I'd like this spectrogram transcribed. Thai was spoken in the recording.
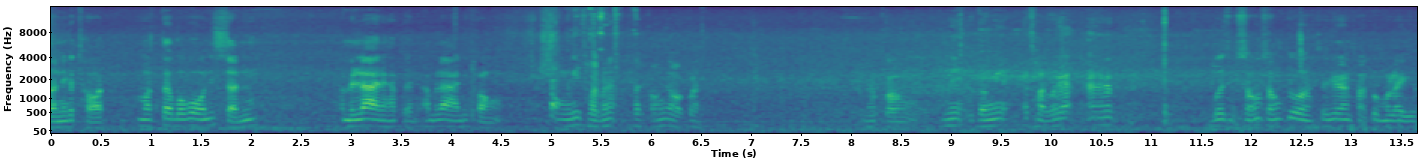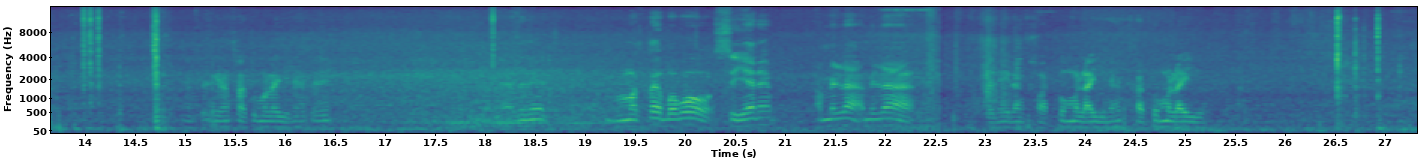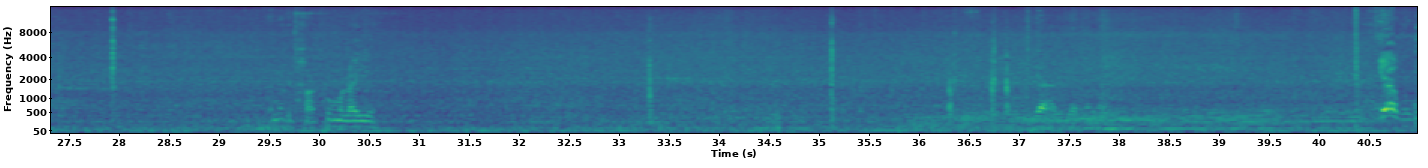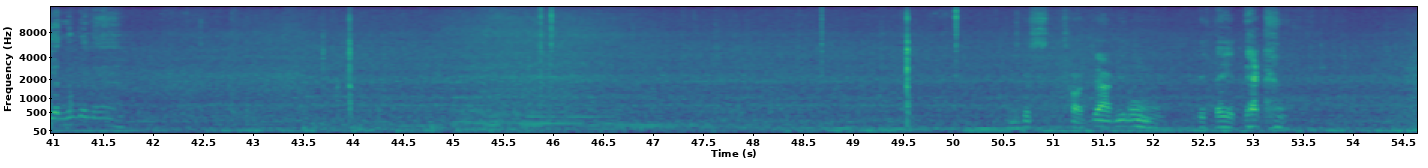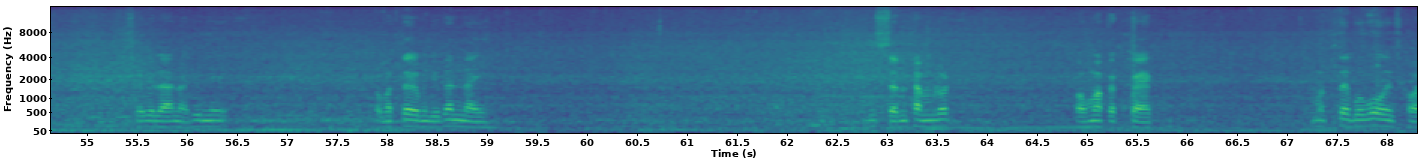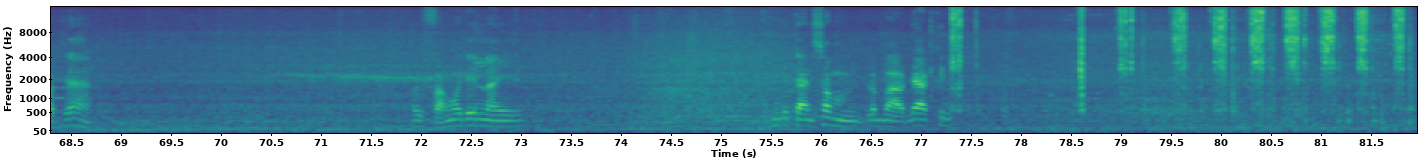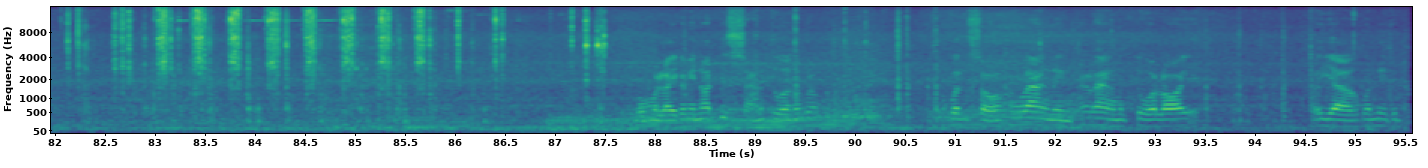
ตอนนี้ก็ถอดมอเตอร์โบโบนิสสันอเมร่านะครับเป็นอเมร่าที่กล่องกล่องนี้ถอดมาแล้วถอดกล่องนี้ออกก่อนนะครับกล่องนี่ตรงนี้ก็ถอดมาแล้วนะครับเบอร์สิบสองสองตัวจะกำลังถอดพวงมาลัยอยู่จะกำลังถอดพวงมาลัยอยู่นะครับตอนนี้อ่าตอนนี้มอเตอร์โบโบเสียนะครับอเมร่าอเมร่าตอนนี้กำลังถอดพวงมาลัยอยู่นะครับถอดพวงมาลัยอยู่ อันนี้ไป ถอดพวงมาลัยอยู่ยากเย็นมันยากเย็นทุกวันเลยมันก็ถอดยากนิดอืนึงมติดเตะแตกใช้เวลาหน่อยรุ่นนี้คอมพิวเตอร์มันอยู่ด้านในิสสันทำรถ ออกมาแปลกๆมอเตอร์โบโบถอดยากไปฝังไว้ด้านในมีการซ่อมลำบากยากขึ้นผมอะไรก็มีน็อตยึดสามตัวครับ บนสองข้างล่างหนึ่งข้างล่างมันตัวร้อยแล้วยาววันนี้เป็น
